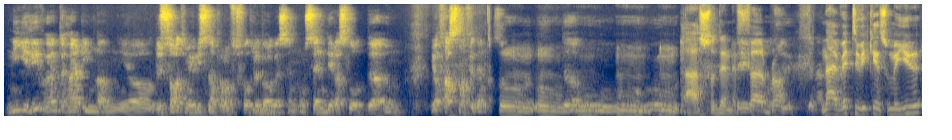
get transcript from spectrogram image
Nio liv har jag inte hört innan. Jag, du sa till mig att lyssna på dem för två, tre dagar sedan. Och sen deras låt Dö ung. Jag fastnade för den. Alltså. Mm, mm, Dö ung, ung, ung. Alltså den är för bra. Nej, vet du vilken som är djur?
